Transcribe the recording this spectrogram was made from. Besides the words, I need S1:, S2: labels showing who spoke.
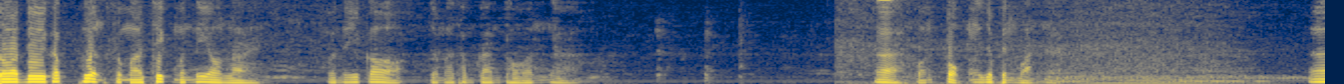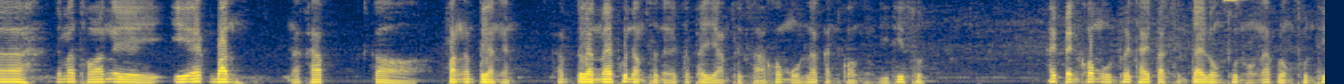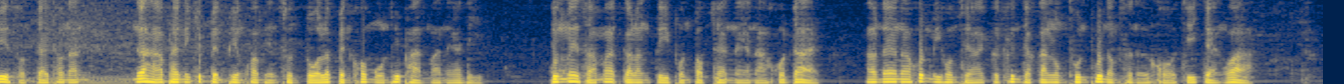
S1: สวัสดีครับเพื่อนสมาชิกมันนี่ออนไลน์ วันนี้ก็จะมาทำการถอนอ่าอ่าฝนตกจะเป็นหวัดนะอ่าจะมาถอนไอ้ EX บันนะครับ ก็ฟังคำเตือนกันคำเตือนแม้ผู้นำเสนอจะพยายามศึกษาข้อมูลและกันกรองอย่างดีที่สุด ให้เป็นข้อมูลเพื่อใช้ตัดสินใจลงทุนของนักลงทุนที่สนใจเท่านั้น นื้อหาภายในคลิปเป็นเพียงความเห็นส่วนตัวและเป็นข้อมูลที่ผ่านมาในอดีต จึงไม่สามารถการันตีผลตอบแทนในอนาคตได้หากในอนาคตมีความเสียหายเกิดขึ้นจากการลงทุนผู้นำเสนอขอชี้แจงว่า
